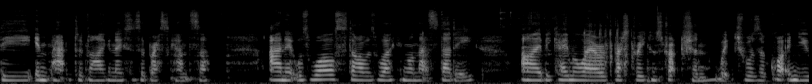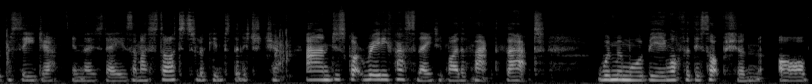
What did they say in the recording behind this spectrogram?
the impact of diagnosis of breast cancer. And it was whilst I was working on that study, I became aware of breast reconstruction, which was a quite a new procedure in those days. And I started to look into the literature and just got really fascinated by the fact that women were being offered this option of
